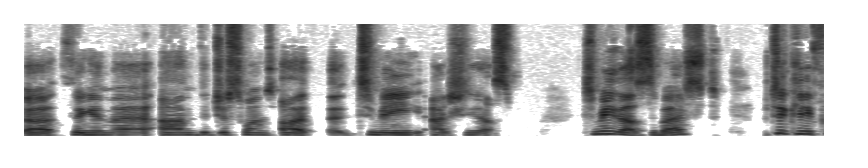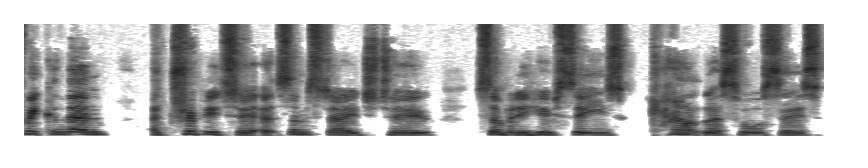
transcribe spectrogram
uh, thing in there, and the just ones. Uh, to me, actually, that's to me that's the best. Particularly if we can then attribute it at some stage to somebody who sees countless horses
